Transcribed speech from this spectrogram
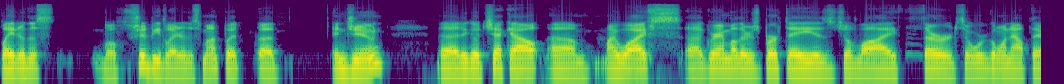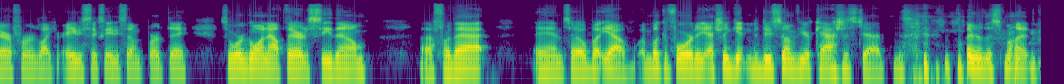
later this, well, should be later this month, but uh, in June. Uh, to go check out um, my wife's uh, grandmother's birthday is July 3rd. So we're going out there for like her 86th, 87th birthday. So we're going out there to see them uh, for that. And so, but yeah, I'm looking forward to actually getting to do some of your caches, Chad, later this month.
